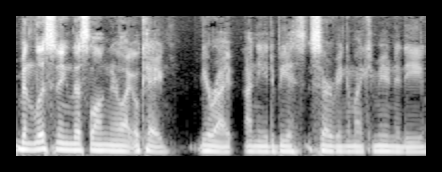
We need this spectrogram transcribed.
been listening this long, you're like, okay, you're right. I need to be serving in my community.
